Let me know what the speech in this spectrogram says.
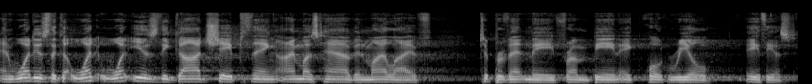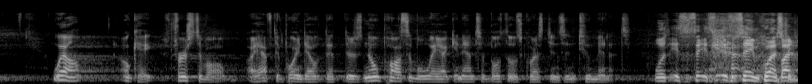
And what is the what what is the God-shaped thing I must have in my life to prevent me from being a quote real atheist? Well, okay, first of all, I have to point out that there's no possible way I can answer both those questions in two minutes. Well, it's, the it's, it's the same question.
